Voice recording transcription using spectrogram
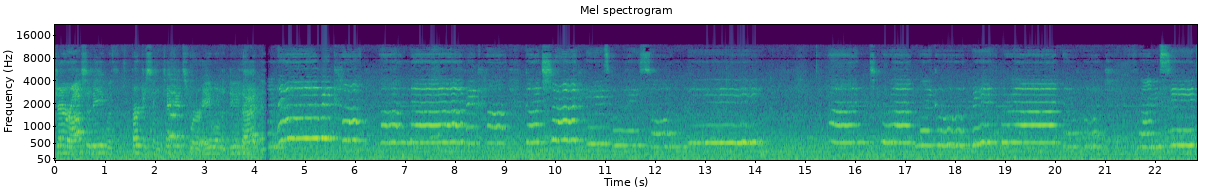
generosity with purchasing tickets, we're able to do that. We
